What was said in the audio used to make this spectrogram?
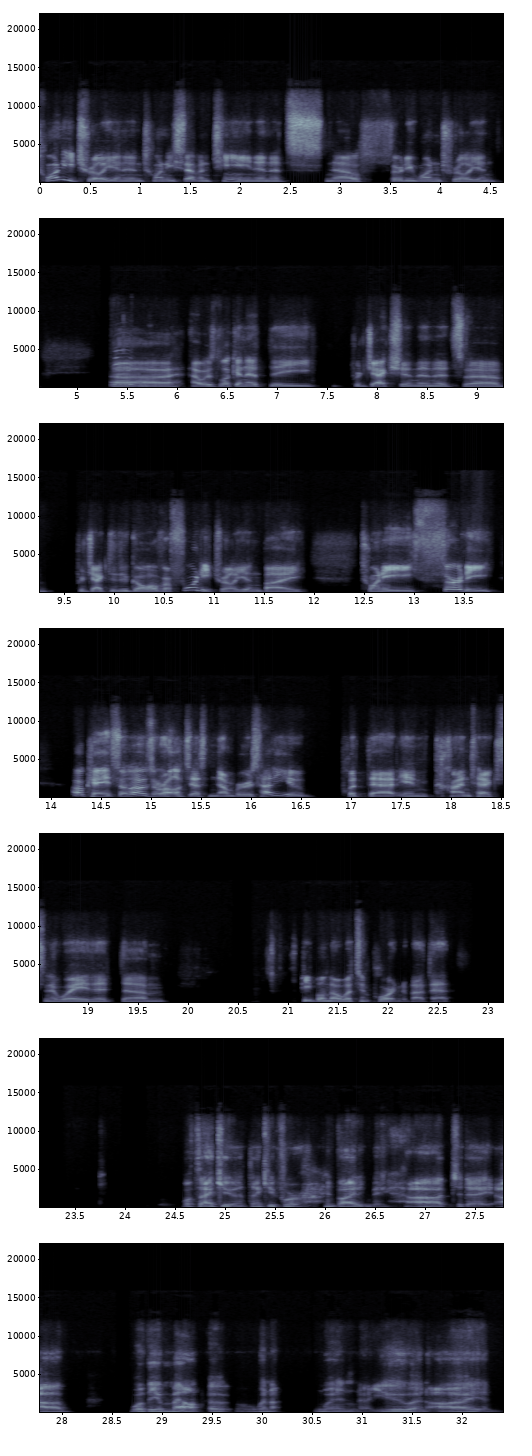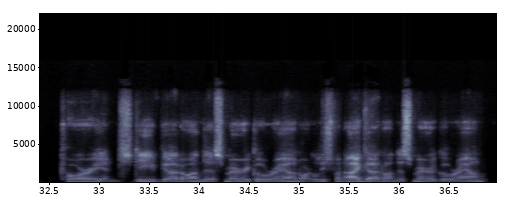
20 trillion in 2017, and it's now 31 trillion. Uh, I was looking at the projection, and it's uh, projected to go over 40 trillion by 2030. Okay, so those are all just numbers. How do you put that in context in a way that um, people know what's important about that? Well, thank you, and thank you for inviting me uh, today. Uh, well, the amount of when when you and I and Tori and Steve got on this merry-go-round, or at least when I got on this merry-go-round,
